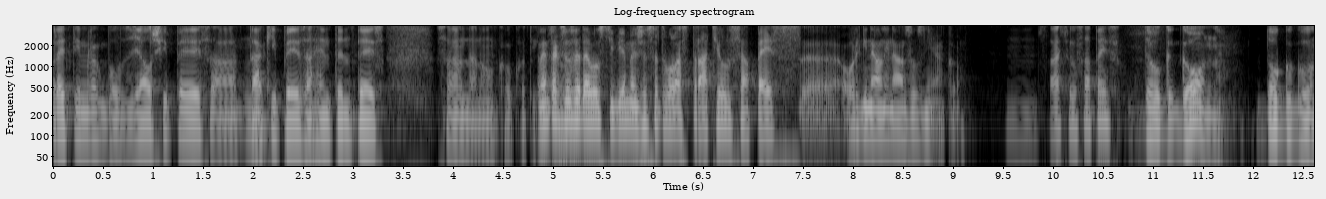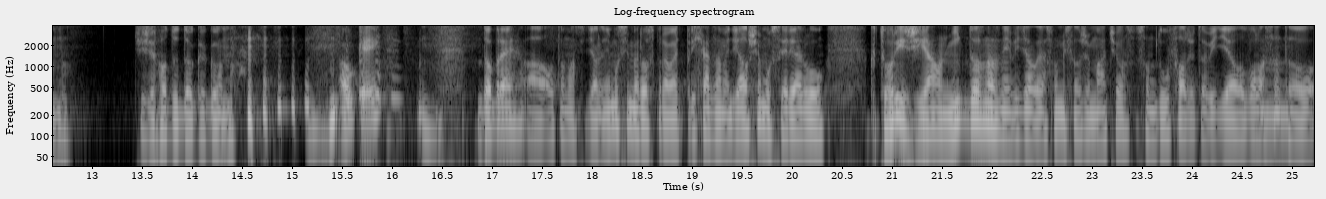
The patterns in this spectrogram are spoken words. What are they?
Predtým rok bol ďalší pes a mm-hmm. taký pes a henten pes. Sranda, no, koľko tých... Len tak zo zvedavosti vieme, že sa to volá Stratil sa pes. Uh, originálny názov znie ako. Hmm, stratil sa pes? Dog Gone. Dog Gone. Čiže hot dog gone. OK. Dobre, a o tom asi ďalej nemusíme rozprávať. Prichádzame ďalšiemu seriálu, ktorý žiaľ nikto z nás nevidel. Ja som myslel, že Maťo, som dúfal, že to videl. Volá sa to uh,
